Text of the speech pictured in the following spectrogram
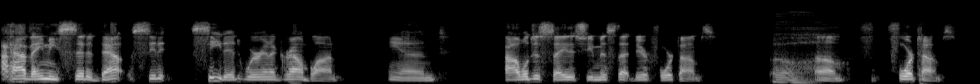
I have Amy seated down, seated, seated. We're in a ground blind, and I will just say that she missed that deer four times. Oh. Um, f- four times.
